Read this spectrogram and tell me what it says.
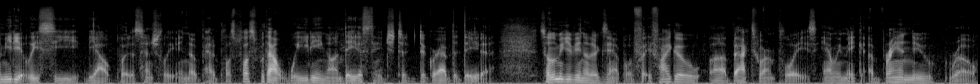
immediately see the output essentially in Notepad++ Plus without waiting on DataStage to, to grab the data. So let me give you another example. If, if I go uh, back to our employees and we make a brand new row,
